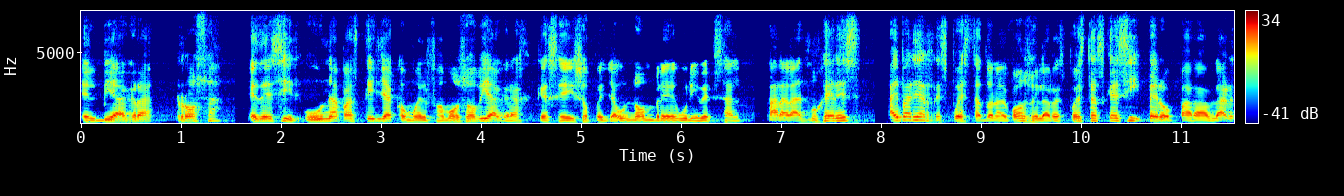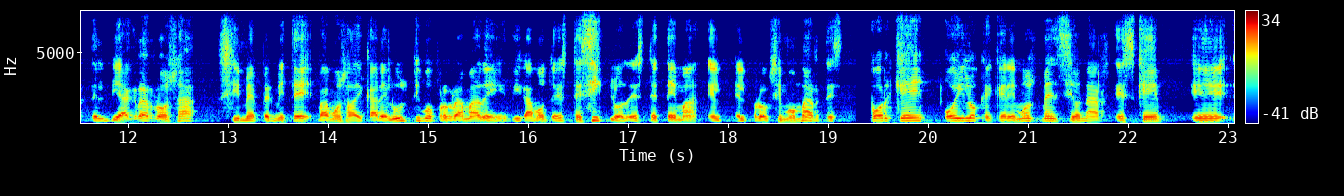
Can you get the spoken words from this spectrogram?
¿El Viagra rosa? Es decir, una pastilla como el famoso Viagra, que se hizo pues ya un nombre universal para las mujeres. Hay varias respuestas, don Alfonso, y la respuesta es que sí, pero para hablar del Viagra rosa si me permite, vamos a dedicar el último programa de, digamos, de este ciclo, de este tema, el, próximo martes. Porque hoy lo que queremos mencionar es que, eh,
